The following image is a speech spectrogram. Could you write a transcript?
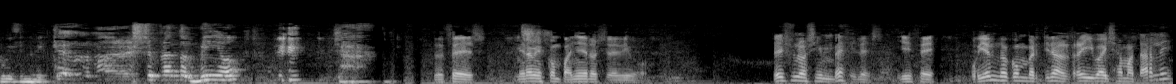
diciéndome ¿qué hermano? ese plato es mío Entonces, mira a mis compañeros y le digo, sois unos imbéciles. Y dice, pudiendo convertir al rey vais a matarle,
